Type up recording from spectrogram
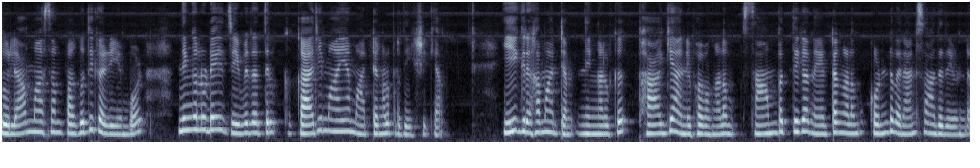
തുലാം മാസം പകുതി കഴിയുമ്പോൾ നിങ്ങളുടെ ജീവിതത്തിൽ കാര്യമായ മാറ്റങ്ങൾ പ്രതീക്ഷിക്കാം. ഈ ഗ്രഹമാറ്റം നിങ്ങൾക്ക് ഭാഗ്യ അനുഭവങ്ങളും സാമ്പത്തിക നേട്ടങ്ങളും കൊണ്ടുവരാൻ സാധ്യതയുണ്ട്.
